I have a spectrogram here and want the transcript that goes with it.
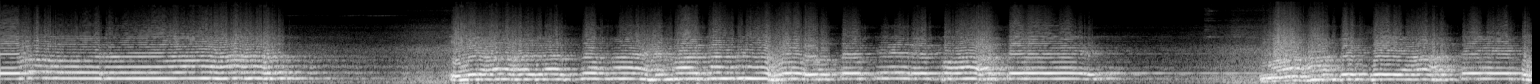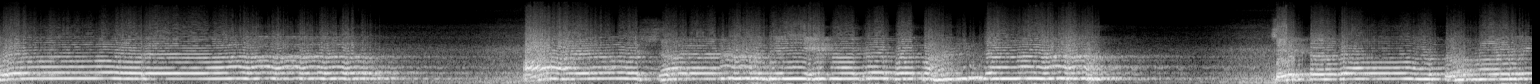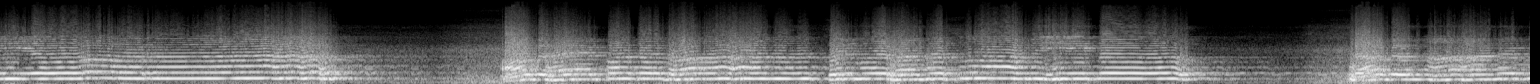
ਇਆ ਰਸ ਮਹਿ ਮਗਨ ਹੋਤ ਕਿਰਪਾ ਤੇ ਮਹਾ ਦੁਖਿਆ ਤੇ ਘੋਰ ਆਇਓ ਸ਼ਰਨ ਦੀਨ ਦੁਖ ਭੰਜਨ। பிரம்மராம சுவாமிகோ பிரபமானக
